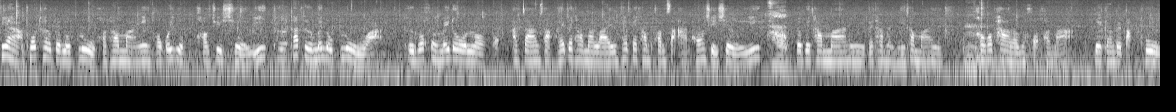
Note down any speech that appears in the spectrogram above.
เนี่ยพวกเธอไปลบหลู่เขาทำไมเขาก็อยู่ของเขาเฉยๆเธอถ้าเธอไม่ลบหลู่อะเธอก็คงไม่โดนหรอกอาจารย์สั่งให้ไปทำอะไร ให้ไปทำความสะอาดห้องเฉยๆครับเธอไปทำไมไปทำอย่างนี้ทำไมอืมเขาก็พาเราไปขอขมาโดยการไปปักธูป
